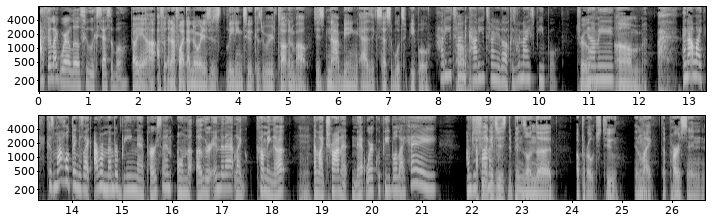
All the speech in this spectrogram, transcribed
I feel like we're a little too accessible. Oh yeah, I, I feel, and I feel like I know where this is leading to because we were talking about just not being as accessible to people. How do you turn? Um, how do you turn it off? Because we're nice people. True. You know what I mean? Um, And I like, because my whole thing is like, I remember being that person on the other end of that, like coming up Mm-hmm. and like trying to network with people. Like, hey, I'm just. I feel like it to. just depends on the approach too, and like the person.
